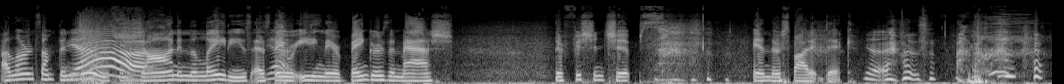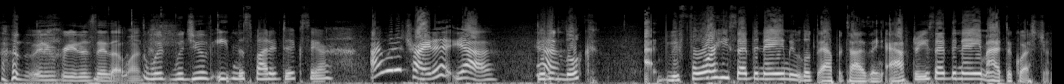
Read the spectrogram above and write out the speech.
I learned something new Yeah. from John and the ladies as they were eating their bangers and mash, their fish and chips, and their spotted dick. Yeah, I was, I was waiting for you to say that one. Would Would you have eaten the spotted dick, Sarah? I would have tried it. Yeah. Did yeah. it look? Before he said the name, it looked appetizing. After he said the name, I had to question.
